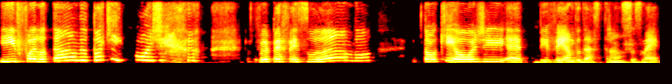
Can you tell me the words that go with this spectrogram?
e foi lotando, eu tô aqui hoje. Fui aperfeiçoando, tô aqui hoje é, vivendo das tranças, né?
